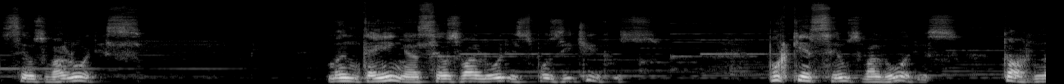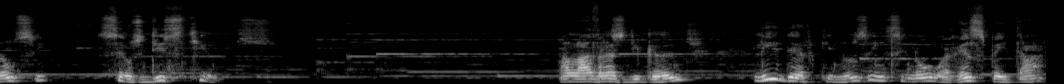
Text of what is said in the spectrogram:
seus valores. Mantenha seus valores positivos, porque seus valores tornam-se seus destinos. Palavras de Gandhi, líder que nos ensinou a respeitar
